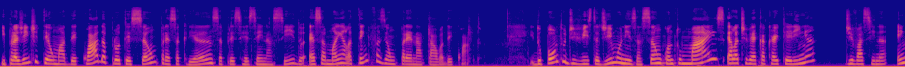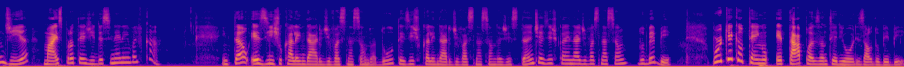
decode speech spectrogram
E para a gente ter uma adequada proteção para essa criança, para esse recém-nascido, essa mãe ela tem que fazer um pré-natal adequado. E do ponto de vista de imunização, quanto mais ela tiver com a carteirinha de vacina em dia, mais protegido esse neném vai ficar. Então, existe o calendário de vacinação do adulto, existe o calendário de vacinação da gestante, existe o calendário de vacinação do bebê. Por que, que eu tenho etapas anteriores ao do bebê?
